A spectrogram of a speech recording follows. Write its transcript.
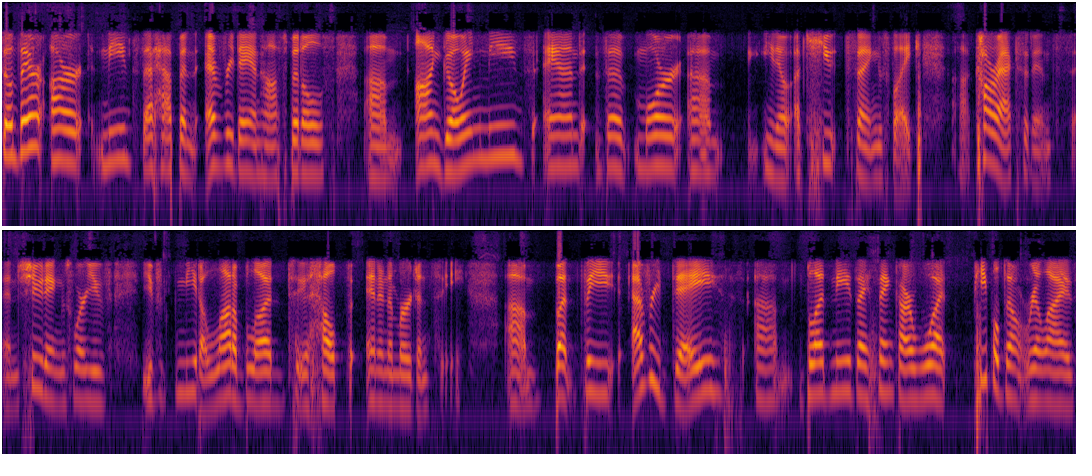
So there are needs that happen every day in hospitals, um, ongoing needs, and the more um, you know acute things like uh, car accidents and shootings where you've you need a lot of blood to help in an emergency. Um, but the everyday um, blood needs, I think, are what people don't realize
